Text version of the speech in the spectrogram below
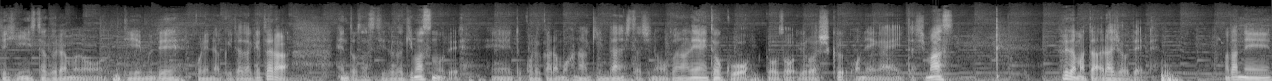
ぜひインスタグラムの DM でご連絡いただけたら返答させていただきますので、えー、とこれからも花金男子たちの大人恋愛トークをどうぞよろしくお願いいたします。それではまたラジオで。またね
